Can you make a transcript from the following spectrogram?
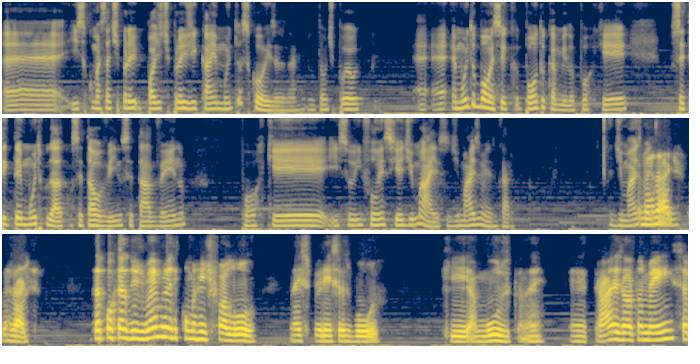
é, isso começa a te, pode te prejudicar em muitas coisas, né? Então, tipo, eu, é, é, é muito bom esse ponto, Camilo, porque você tem que ter muito cuidado com você tá ouvindo, você tá vendo porque isso influencia demais, demais mesmo, cara. Demais é mesmo. Verdade, verdade. Até porque, do mesmo jeito como a gente falou, né, experiências boas que a música, né, é, traz, ela também, se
